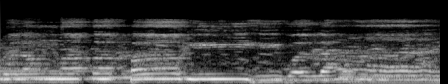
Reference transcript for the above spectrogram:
Walang makapag-iwalay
